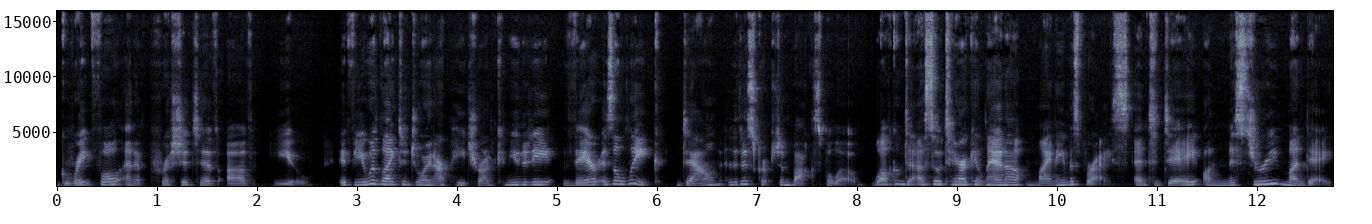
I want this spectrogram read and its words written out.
grateful and appreciative of you. If you would like to join our Patreon community, there is a link down in the description box below. Welcome to Esoteric Atlanta. My name is Brice, and today on Mystery Monday,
